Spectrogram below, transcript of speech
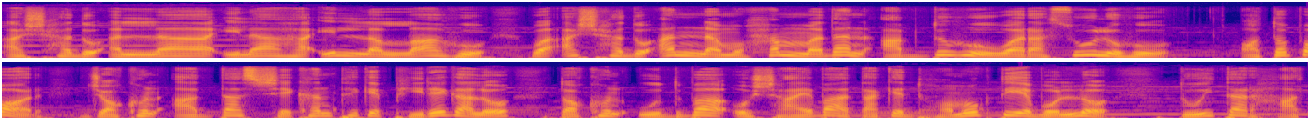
আশহাদু আল্লাহ ইলাহা ইল্লাল্লাহু ওয়া আশহাদু আন্না মুহাম্মাদান আব্দুহু ওয়া রাসূলুহু। অতপর যখন আদ্দাস সেখান থেকে ফিরে গেল, তখন উদ্বা ও সায়বা তাকে ধমক দিয়ে বলল, তুই তার হাত,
